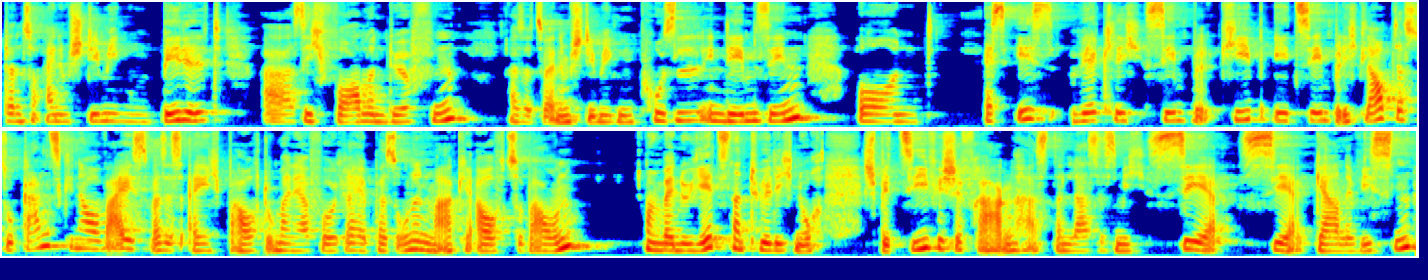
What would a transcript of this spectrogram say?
dann zu einem stimmigen Bild äh, sich formen dürfen, also zu einem stimmigen Puzzle in dem Sinn. Und es ist wirklich simpel. Keep it simple. Ich glaube, dass du ganz genau weißt, was es eigentlich braucht, um eine erfolgreiche Personenmarke aufzubauen. Und wenn du jetzt natürlich noch spezifische Fragen hast, dann lass es mich sehr, sehr gerne wissen,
